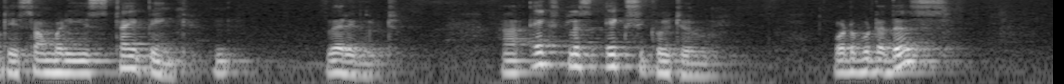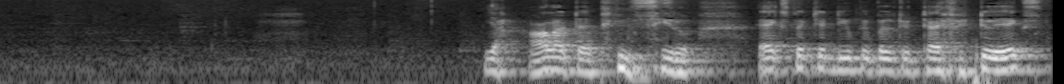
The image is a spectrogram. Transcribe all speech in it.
okay somebody is typing. Very good. Uh, x plus x equal to what about others? Yeah all are typing zero I expected you people to type 2x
